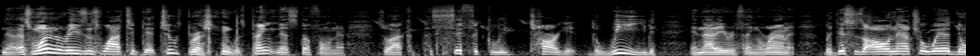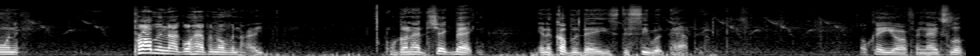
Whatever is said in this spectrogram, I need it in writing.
Now that's one of the reasons why I took that toothbrush and was painting that stuff on there so I could specifically target the weed and not everything around it. But this is all natural way of doing it. Probably not going to happen overnight. We're going to have to check back in a couple of days to see what happened. Okay, y'all, for next, look,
